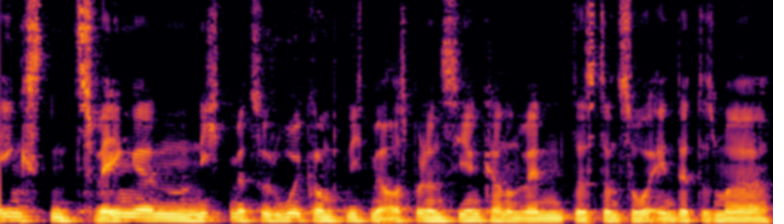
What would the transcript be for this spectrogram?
Ängsten, Zwängen, nicht mehr zur Ruhe kommt, nicht mehr ausbalancieren kann. Und wenn das dann so endet, dass man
